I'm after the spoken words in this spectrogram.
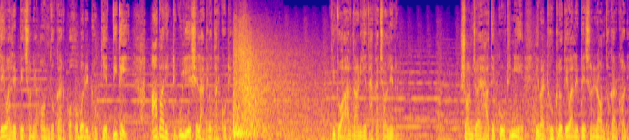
দেওয়ালের পেছনে অন্ধকার গহবরে ঢুকিয়ে দিতেই আবার একটি গুলি এসে লাগল তার কোটে। কিন্তু আর দাঁড়িয়ে থাকা চলে না। সঞ্জয় হাতে কোট নিয়ে এবার ঢুকলো দেওয়ালের পেছনের অন্ধকার ঘরে।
